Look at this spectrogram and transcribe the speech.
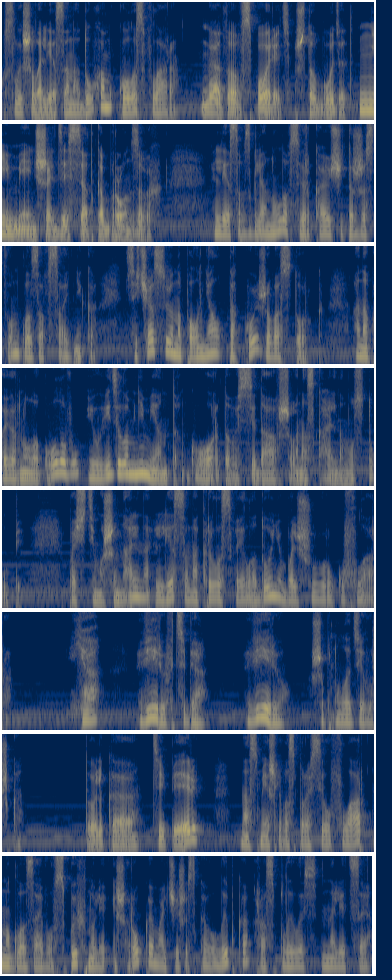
Услышала леса над ухом голос Флара. «Готов спорить, что будет не меньше десятка бронзовых». Леса взглянула в сверкающий торжеством глаза всадника. Сейчас ее наполнял такой же восторг. Она повернула голову и увидела Мнемента, гордо восседавшего на скальном уступе. Почти машинально Леса накрыла своей ладонью большую руку Флара. «Я верю в тебя, верю», — шепнула девушка. «Только теперь?» — насмешливо спросил Флар, но глаза его вспыхнули, и широкая мальчишеская улыбка расплылась на лице.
